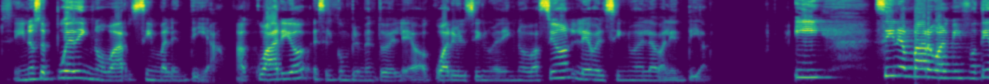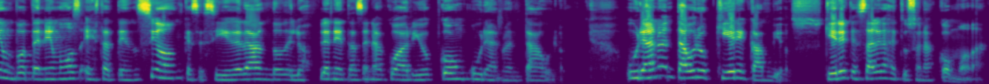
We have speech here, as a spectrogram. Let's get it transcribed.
¿sí? No se puede innovar sin valentía. Acuario es el complemento de Leo. Acuario el signo de la innovación, Leo el signo de la valentía. Y sin embargo, al mismo tiempo tenemos esta tensión que se sigue dando de los planetas en Acuario con Urano en Tauro. Urano en Tauro quiere cambios, quiere que salgas de tu zona cómoda,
